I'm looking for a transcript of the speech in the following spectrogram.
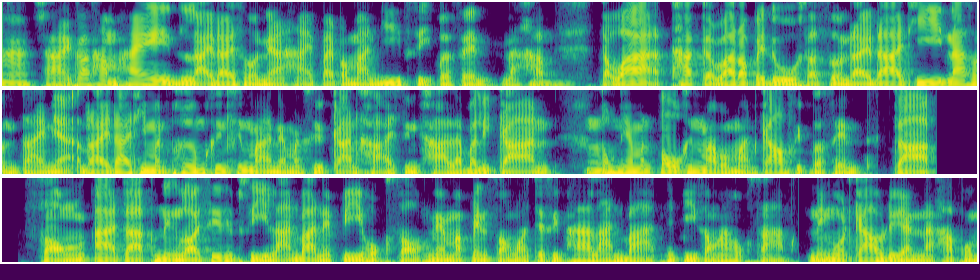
มาก ใช่ก็ทำให้รายได้ส่วนเนี้ยหายไปประมาณ 24%นะครับ แต่ว่าถ้าเกิดว่าเราไปดูสัดส่วนรายได้ที่น่าสนใจเนี่ยรายได้ที่มันเพิ่มขึ้นขึ้นมาเนี่ยมันคือการขายสินค้าและบริการอืมตรงเนี้ยมันโตขึ้นมาประมาณ 90%จาก2อ่าจาก 144 ล้านบาทในปี 62 เนี่ยมาเป็น 275 ล้านบาทในปี 2563 ในงวด 9 เดือนนะครับผม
